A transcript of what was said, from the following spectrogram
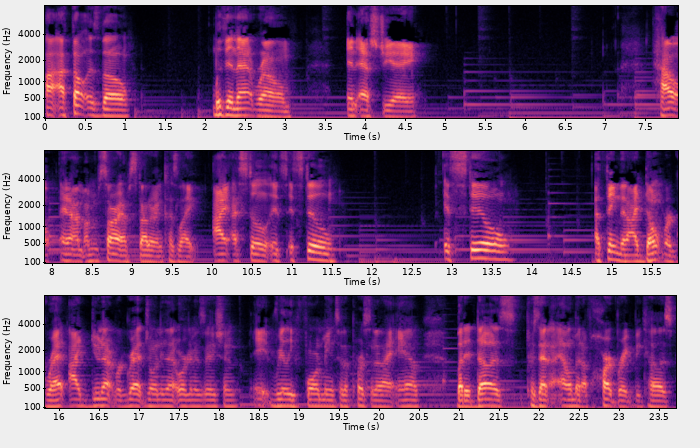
I, I felt as though within that realm in SGA, how and I'm, I'm sorry I'm stuttering because like I, I still it's it's still it's still a thing that I don't regret. I do not regret joining that organization. It really formed me into the person that I am, but it does present an element of heartbreak because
